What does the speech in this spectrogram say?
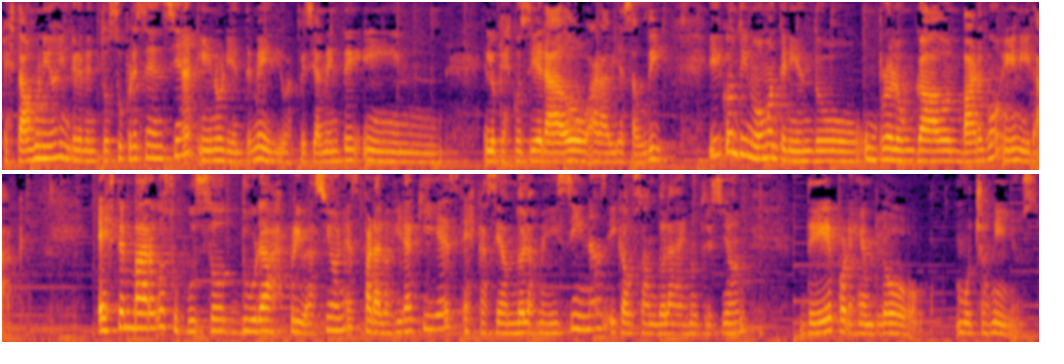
Estados Unidos incrementó su presencia en Oriente Medio, especialmente en, en, lo que es considerado Arabia Saudí, y continuó manteniendo un prolongado embargo en Irak. Este embargo supuso duras privaciones para los iraquíes, escaseando las medicinas y causando la desnutrición de, por ejemplo, muchos niños.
